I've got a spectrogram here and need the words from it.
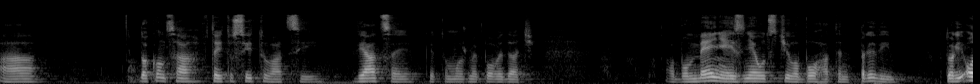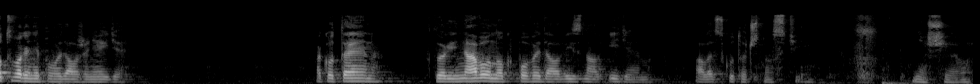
A dokonca v tejto situácii viacej, keď to môžeme povedať, alebo menej zneúctilo Boha, ten prvý, ktorý otvorene povedal, že nejde. Ako ten, ktorý navonok povedal, vyznal, idem, ale v skutočnosti nešiel.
